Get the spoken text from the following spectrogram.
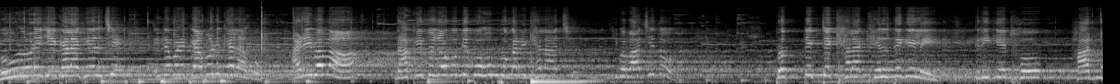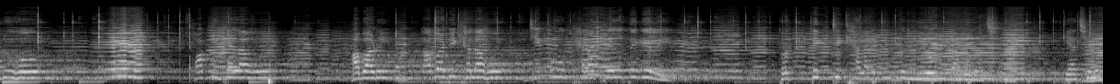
গৌরহরি যে খেলা খেলছে এটা আবার কেমন খেলাবো? আরে বাবা প্রাকৃত জগতে বহু প্রকারের খেলা আছে। কি বাবা, আছে তো? প্রত্যেকটা খেলা খেলতে গেলে ক্রিকেট হোক, হাডুডু হোক, হকি খেলা হোক আবার ওই কাবাডি খেলা হোক, যে কোনো খেলা খেলতে গেলে প্রত্যেকটি খেলার কিন্তু নিয়ম কানুন আছে। কি আছে না?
